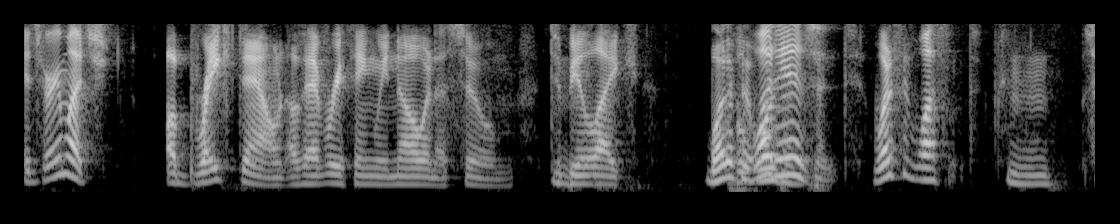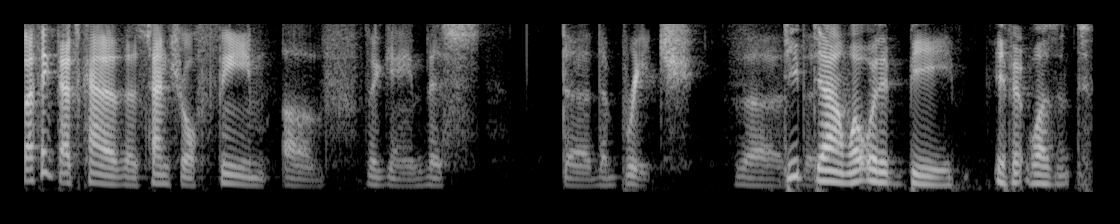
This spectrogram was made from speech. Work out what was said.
It's very much a breakdown of everything we know and assume to be mm-hmm. like, what if but it what wasn't? isn't? What if it wasn't? Mm-hmm. So I think that's kind of the central theme of the game. This the the breach. The Deep the- down, what would it be if it wasn't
